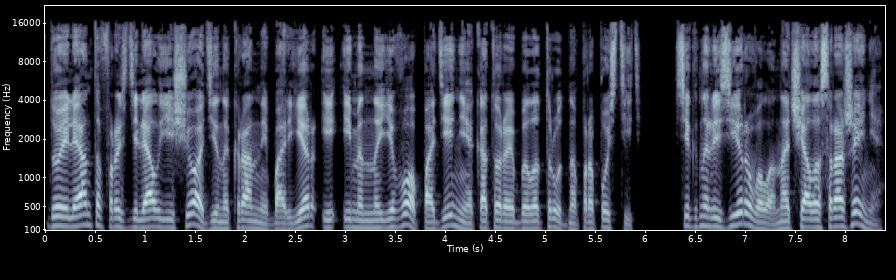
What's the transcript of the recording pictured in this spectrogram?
дуэлянтов разделял еще один экранный барьер, и именно его падение, которое было трудно пропустить, сигнализировало начало сражения.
